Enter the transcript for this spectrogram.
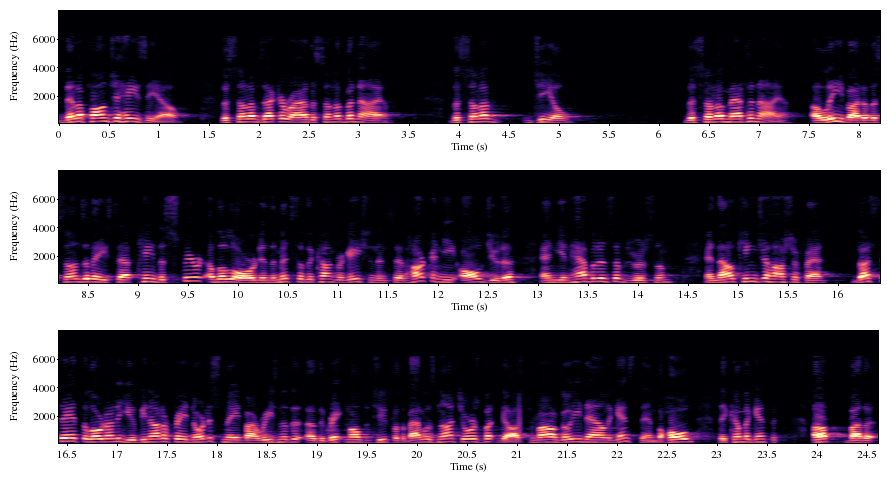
Then upon Jehaziel, the son of Zechariah, the son of Benaiah, the son of Jeiel, the son of Mattaniah, a Levite of the sons of Asaph, came the Spirit of the Lord in the midst of the congregation and said, Hearken ye all Judah and ye inhabitants of Jerusalem, and thou King Jehoshaphat, thus saith the Lord unto you, Be not afraid nor dismayed by reason of the, of the great multitude, for the battle is not yours but God's. Tomorrow go ye down against them. Behold, they come against the, up by the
